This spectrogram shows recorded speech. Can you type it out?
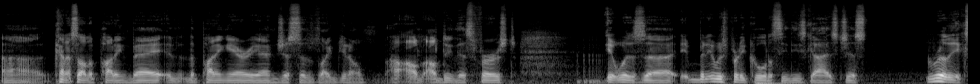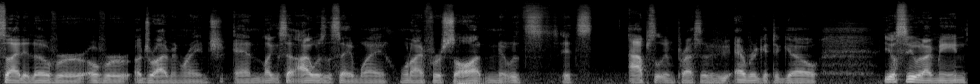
kind of saw the putting bay, the putting area, and just says like, you know, I'll I'll do this first. It was, uh, but it was pretty cool to see these guys just really excited over over a driving range. And like I said, I was the same way when I first saw it, and it was it's absolutely impressive. If you ever get to go, you'll see what I mean.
